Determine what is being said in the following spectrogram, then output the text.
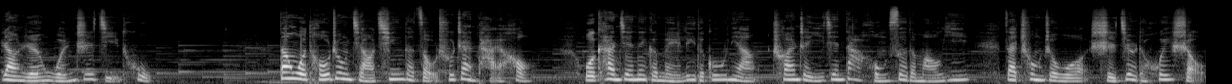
让人闻之即吐。当我头重脚轻地走出站台后，我看见那个美丽的姑娘穿着一件大红色的毛衣，在冲着我使劲地挥手。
